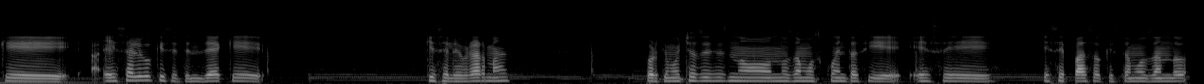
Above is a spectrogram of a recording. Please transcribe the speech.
que es algo que se tendría que que celebrar más, porque muchas veces no nos damos cuenta si ese ese paso que estamos dando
